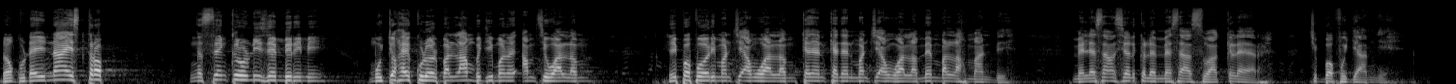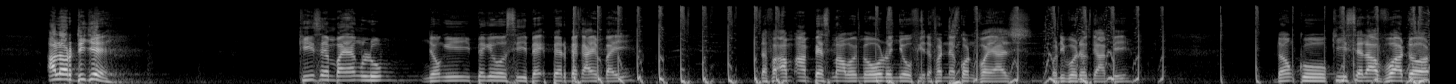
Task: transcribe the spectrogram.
donc day nice trop nga synchroniser mbir mi mu joxe couleur ba làmb ji mën a am ci wàllam hip hopeurs yi man ci am wàllam keneen keneen man ci am wàllam même mbalaxmaan bi mais l'essentiel que le message soit clair ci boppu jaam ñi alors DJ kii seen mbayang lum ñoo ngi bëgge aussi père Bekaay Mbaye dafa am empêchement ba mais woon na ñëw fii dafa nekkoon voyage au niveau de Gambie donc kii c'est la voix d'or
